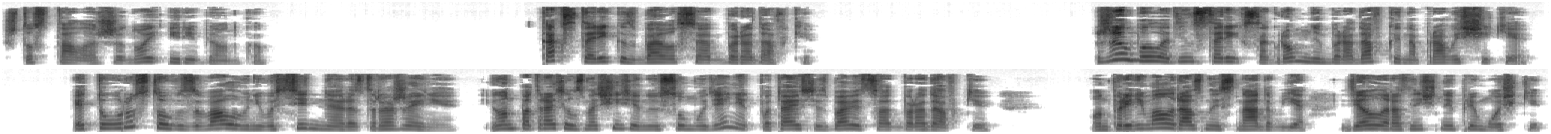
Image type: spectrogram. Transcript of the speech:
что стало женой и ребенком. Как старик избавился от бородавки? Жил был один старик с огромной бородавкой на правой щеке. Это у вызывало у него сильное раздражение, и он потратил значительную сумму денег, пытаясь избавиться от бородавки. Он принимал разные снадобья, делал различные примочки,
